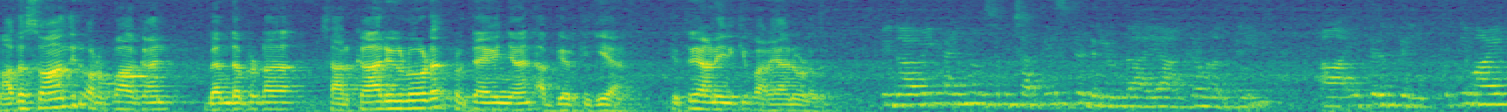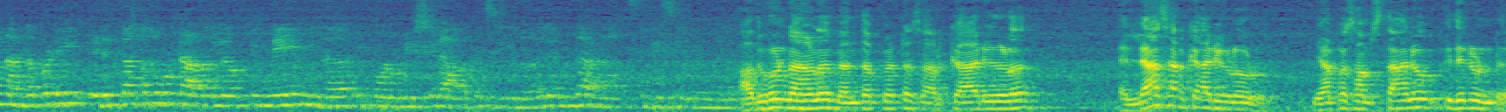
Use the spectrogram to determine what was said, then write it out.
മതസ്വാതന്ത്ര്യം ഉറപ്പാക്കാൻ ബന്ധപ്പെട്ട സർക്കാരുകളോട് പ്രത്യേകം ഞാൻ അഭ്യർത്ഥിക്കുകയാണ്. ഇത്രയാണ് എനിക്ക് പറയാനുള്ളത് പിതാവിൽ കഴിഞ്ഞ ദിവസം ഛത്തീസ്ഗഡിലുണ്ടായ ആക്രമണത്തിൽ ആ, ഇത്തരത്തിൽ അതുകൊണ്ടാണ് ബന്ധപ്പെട്ട സർക്കാരുകൾ എല്ലാ സർക്കാരുകളോടും ഞാൻ ഇപ്പോൾ സംസ്ഥാനവും ഇതിലുണ്ട്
